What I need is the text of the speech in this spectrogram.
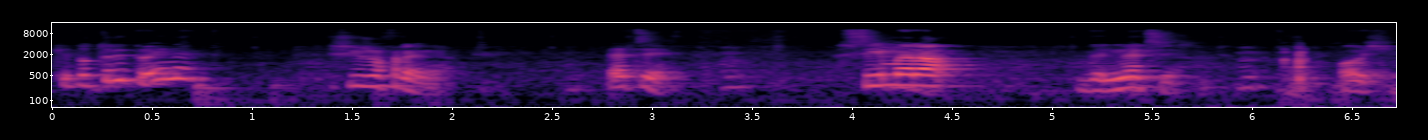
και το τρίτο είναι η σχιζοφρένεια. Έτσι. Σήμερα δεν είναι έτσι; Όχι.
